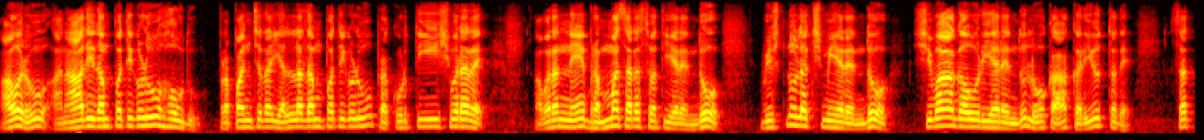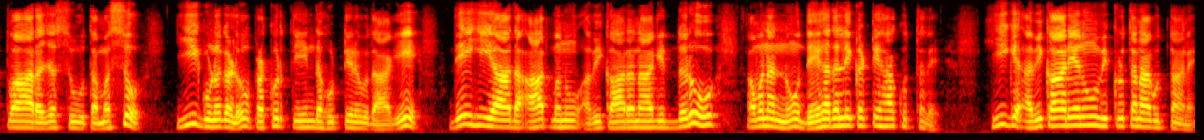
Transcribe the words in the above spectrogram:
ಅವರು ಅನಾದಿ ದಂಪತಿಗಳೂ ಹೌದು, ಪ್ರಪಂಚದ ಎಲ್ಲ ದಂಪತಿಗಳೂ ಪ್ರಕೃತಿ ಈಶ್ವರರೇ. ಅವರನ್ನೇ ಬ್ರಹ್ಮ ಸರಸ್ವತಿಯರೆಂದು, ವಿಷ್ಣು ಲಕ್ಷ್ಮಿಯರೆಂದು ಶಿವಗೌರಿಯರೆಂದು ಲೋಕ ಕರೆಯುತ್ತದೆ. ಸತ್ವ ರಜಸ್ಸು ತಮಸ್ಸು, ಈ ಗುಣಗಳು ಪ್ರಕೃತಿಯಿಂದ ಹುಟ್ಟಿರುವುದಾಗಿ ದೇಹಿಯಾದ ಆತ್ಮನು ಅವಿಕಾರನಾಗಿದ್ದರೂ ಅವನನ್ನು ದೇಹದಲ್ಲಿ ಕಟ್ಟಿಹಾಕುತ್ತದೆ. ಹೀಗೆ ಅವಿಕಾರ್ಯನೂ ವಿಕೃತನಾಗುತ್ತಾನೆ.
